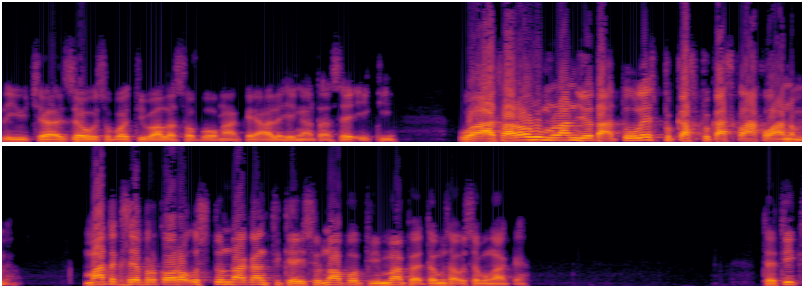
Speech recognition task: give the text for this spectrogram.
liyujazau supaya diwalas sapa ngake alihi ngatasé iki. Wa atharahum lan yo tak tulis bekas-bekas kelakuanem. Mate saya perkara ustuna kang digawe sunah apa bima badam sak usah akeh. Jadi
